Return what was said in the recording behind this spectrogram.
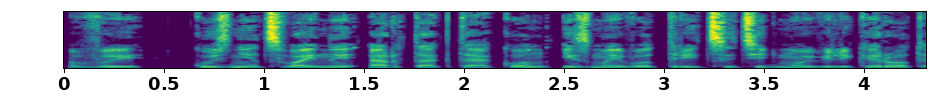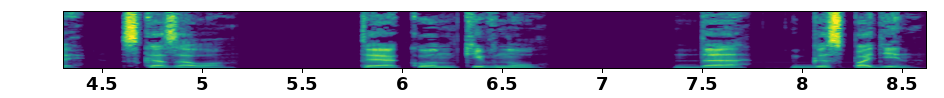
«Вы кузнец войны Артак Теокон из моего 37-й Великой Роты», — сказал он. Теокон кивнул. «Да, господин.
